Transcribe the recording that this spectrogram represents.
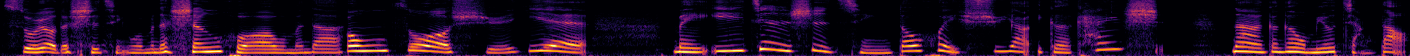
所有的事情，我们的生活、我们的工作、学业，每一件事情都会需要一个开始。那刚刚我们有讲到，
